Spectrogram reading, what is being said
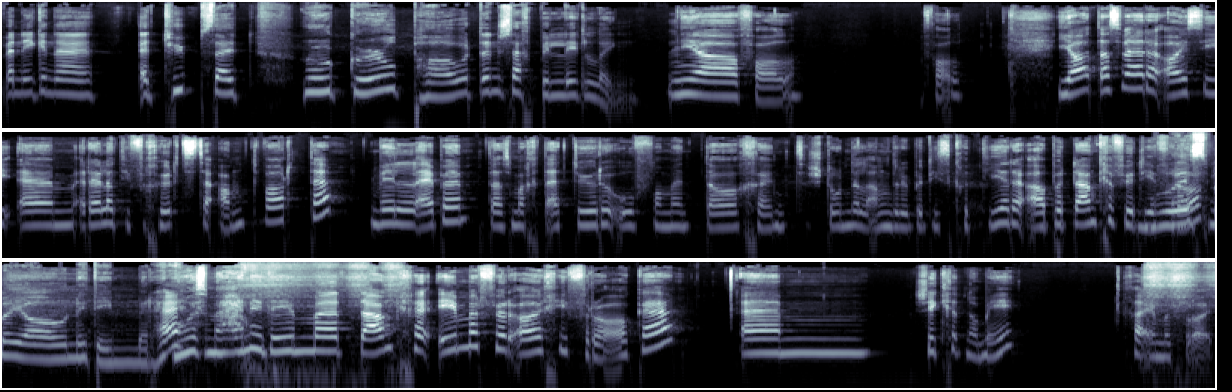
wenn irgendein ein Typ sagt, oh, Girl Power, dann ist es echt belittling. Ja, voll. Voll. Ja, das wären unsere ähm, relativ verkürzten Antworten, weil eben, das macht auch Türen auf, wo man da könnte stundenlang darüber diskutieren Aber danke für die Frage. man ja auch nicht immer, hä? Muss man auch nicht immer. Danke immer für eure Fragen. Ähm, schickt noch mehr. Ich habe immer Freude.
